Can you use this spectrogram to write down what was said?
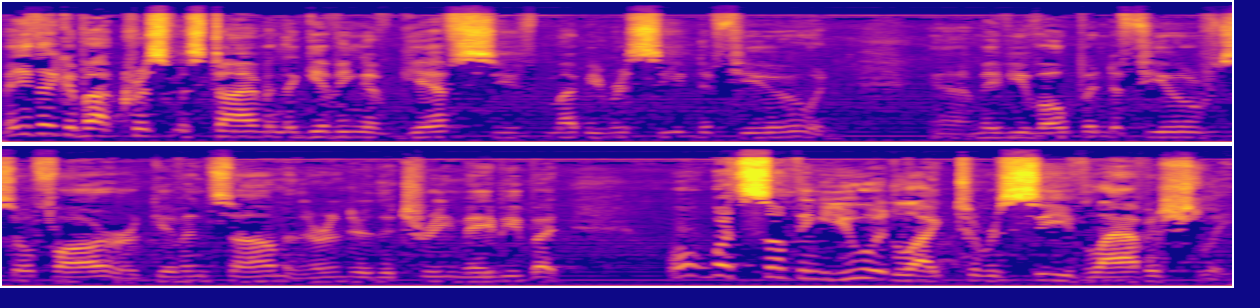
Maybe think about Christmas time and the giving of gifts. You've maybe received a few, and you know, maybe you've opened a few so far or given some, and they're under the tree, maybe. But well, what's something you would like to receive lavishly?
